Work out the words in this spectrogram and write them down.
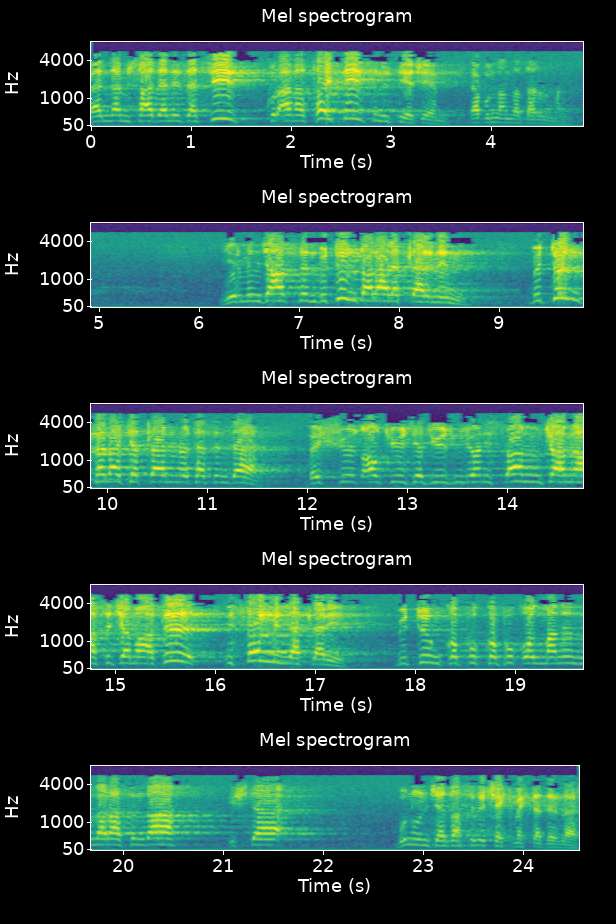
benden müsaadenizle siz Kur'an'a sahip değilsiniz diyeceğim ve bundan da darılmayın. 20. asrın bütün dalaletlerinin, bütün felaketlerinin ötesinde 500, 600, 700 milyon İslam camiası, cemaati, İslam milletleri, bütün kopuk kopuk olmanın arasında işte bunun cezasını çekmektedirler.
